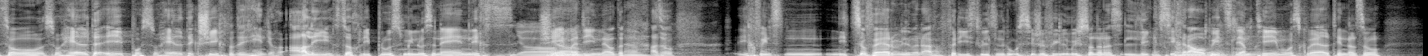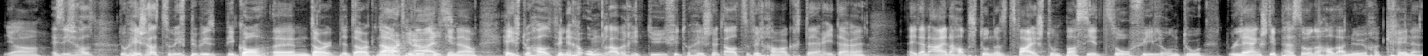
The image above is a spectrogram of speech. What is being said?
so, so Helden-Epos, so Heldengeschichten, die haben ja alle so ein bisschen plus minus ein ähnliches Ja. Schema Ja. drin, oder? Ja. Also ich finde es nicht so fair, weil man einfach verreist, weil es ein russischer Film ist, sondern es liegt Das sicher auch ein bisschen am. Thema, das sie gewählt haben. Also, Ja. Es ist halt, du hast halt zum Beispiel bei, bei Go- ähm, Dark, der Dark Knight Dark Knight. genau, hast du halt, finde ich, eine unglaubliche Tiefe, du hast nicht allzu viele Charaktere in dieser in den eineinhalb Stunden oder zwei Stunden passiert so viel und du, du lernst die Personen halt auch näher kennen.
